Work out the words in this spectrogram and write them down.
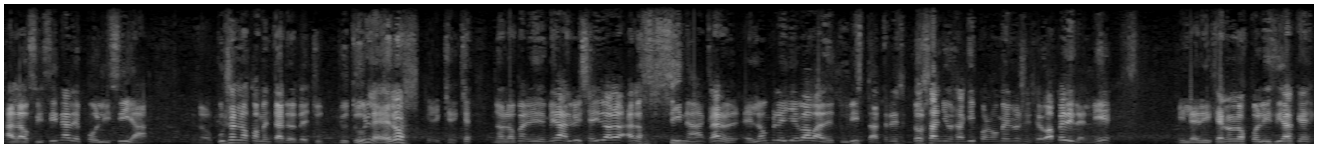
a la oficina de policía nos lo puso en los comentarios de YouTube, leeros, que, que, lo, mira Luis, he ido a la, oficina, claro, el hombre llevaba de turista tres, dos años aquí por lo menos y se va a pedir el NIE y le dijeron los policías que,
